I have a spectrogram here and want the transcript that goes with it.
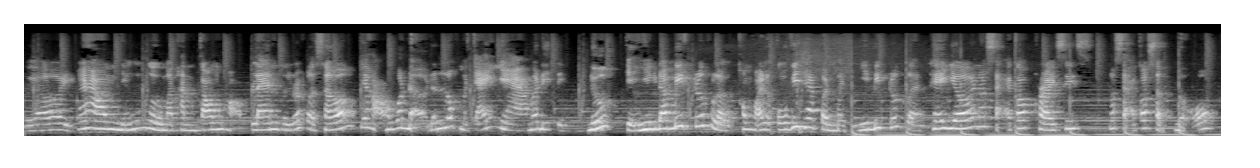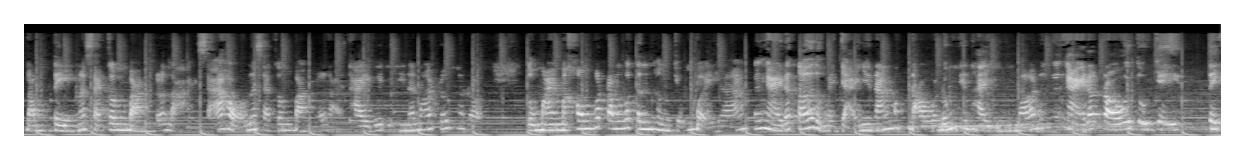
người ơi. Phải không? Những người mà thành công, họ plan từ rất là sớm, chứ họ không có đợi đến lúc mà cháy nhà mới đi tìm nước. Chị nhi đã biết trước là không phải là covid happen, mà chị nhi biết trước là thế giới nó sẽ có crisis nó sẽ có sụp đổ, đồng tiền nó sẽ cân bằng trở lại, xã hội nó sẽ cân bằng trở lại. Thầy của chị nhi đã nói trước hết rồi. Tụi mày mà không có trong cái tinh thần chuẩn bị hả? Cái ngày đó tới tụi mày chạy như rắn mất đầu. Và đúng như thầy chị nói đến cái ngày đó rồi, tụi chị tiệc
